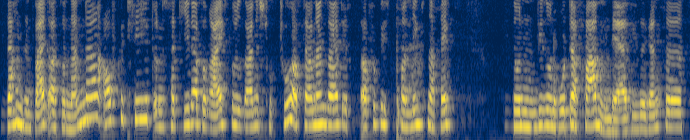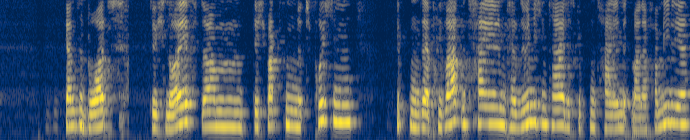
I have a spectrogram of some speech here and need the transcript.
die Sachen sind weit auseinander aufgeklebt und es hat jeder Bereich so seine Struktur. Auf der anderen Seite ist es auch wirklich von links nach rechts wie so ein, wie so ein roter Faden, der diese ganze, dieses ganze Board durchläuft, ähm, durchwachsen mit Sprüchen. Es gibt einen sehr privaten Teil, einen persönlichen Teil. Es gibt einen Teil mit meiner Familie, einen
